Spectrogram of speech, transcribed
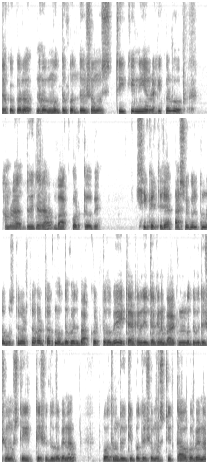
লক্ষ্য করো মধ্যপদ্যের সমষ্টিকে নিয়ে আমরা কি করব? আমরা দুই দ্বারা ভাগ করতে হবে। শিক্ষার্থীরা, আশা করি তোমরা বুঝতে পারছ, অর্থাৎ মধ্যপদ ভাগ করতে হবে। এটা এখানে যেহেতু এখানে বাঘ মধ্যপদের সমষ্টিতে শুধু হবে না, প্রথম দুইটি পদের সমষ্টি তাও হবে না,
